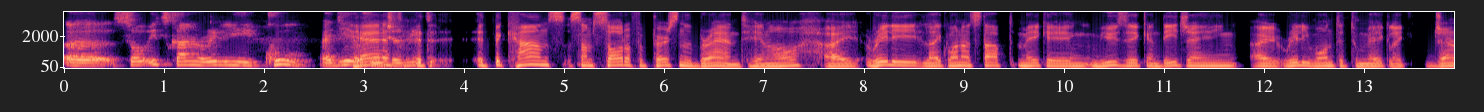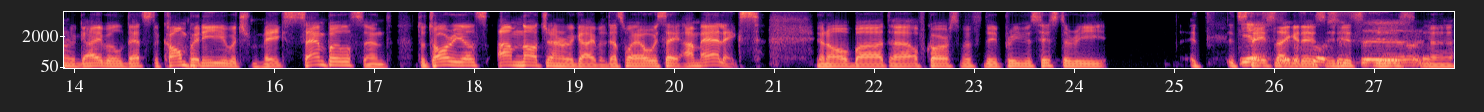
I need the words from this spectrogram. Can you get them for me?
Uh, so it's kind of really cool idea yeah of it, it becomes some sort of a personal brand you know i really like when i stopped making music and djing i really wanted to make like general geibel that's the company which makes samples and tutorials i'm not general geibel that's why i always say i'm alex you know but uh, of course with the previous history it it Yes, stays like it is. it is. is it is uh, uh,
